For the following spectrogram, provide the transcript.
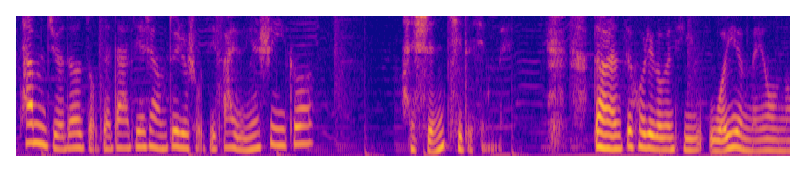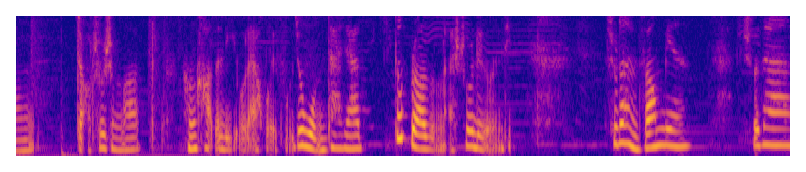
他们觉得走在大街上对着手机发语音是一个很神奇的行为。当然，最后这个问题我也没有能找出什么很好的理由来回复。就我们大家都不知道怎么来说这个问题，说的很方便，说他，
